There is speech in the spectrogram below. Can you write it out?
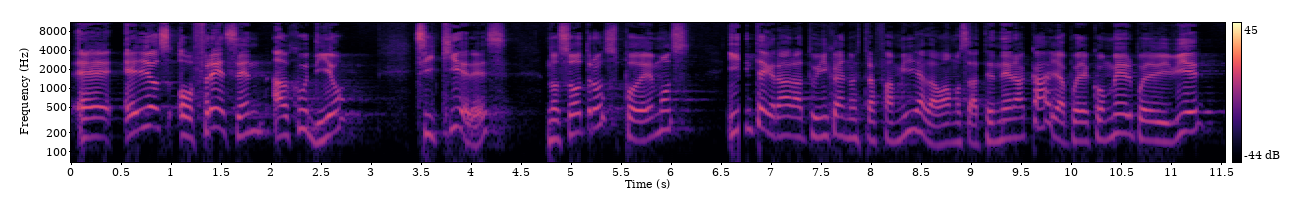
Eh, ellos ofrecen al judío, si quieres, nosotros podemos integrar a tu hija en nuestra familia, la vamos a tener acá, ella puede comer, puede vivir.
